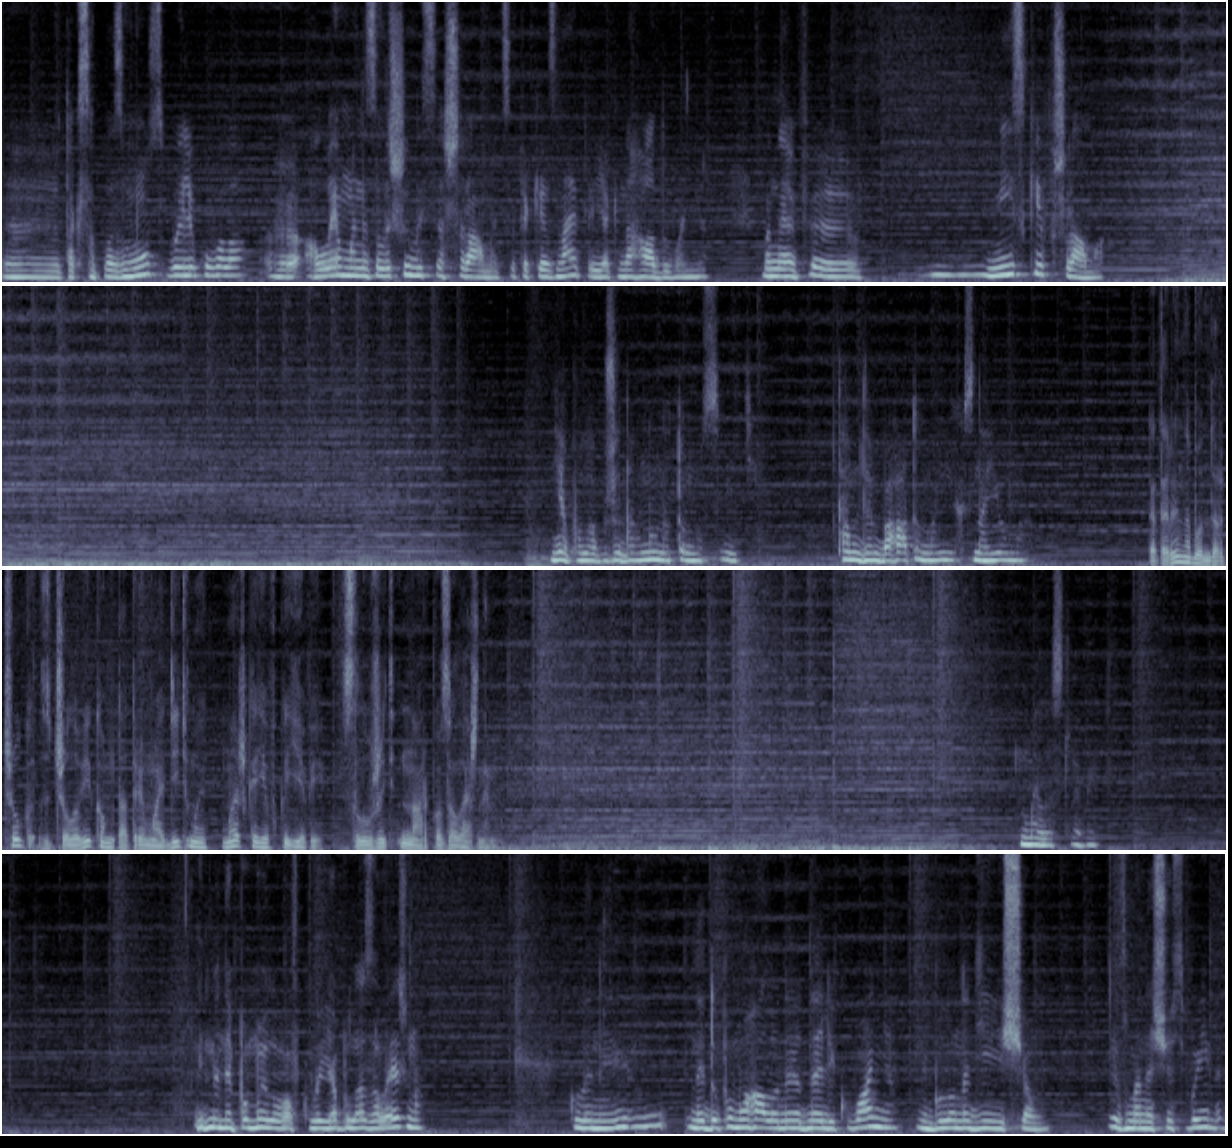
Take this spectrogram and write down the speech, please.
е, таксоплазмоз вилікувала, е, але в мене залишилися шрами. Це таке, знаєте, як нагадування. У мене е, мізки в шрамах. Я була вже давно на тому світі, там, де багато моїх знайомих. Катерина Бондарчук з чоловіком та трьома дітьми мешкає в Києві, служить наркозалежним. Милостливий. Він мене помилував, коли я була залежна, коли не, не допомагало ні одне лікування, не було надії, що з мене щось вийде.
